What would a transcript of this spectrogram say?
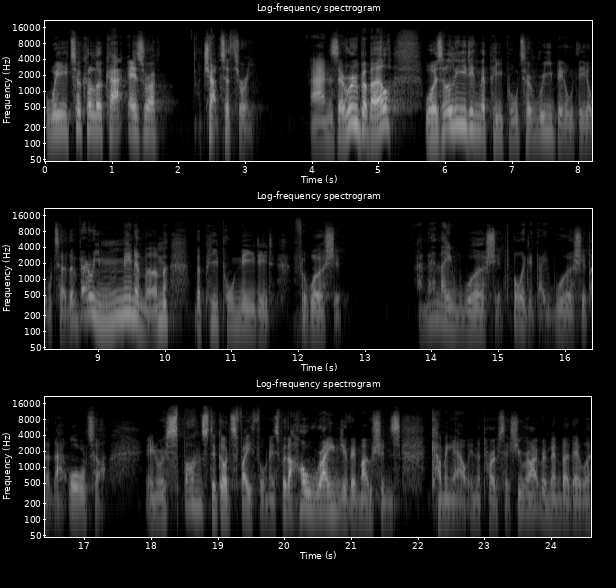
we took a look at Ezra chapter 3. And Zerubbabel was leading the people to rebuild the altar, the very minimum the people needed for worship. And then they worshipped. Boy, did they worship at that altar in response to God's faithfulness with a whole range of emotions coming out in the process. You might remember there were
